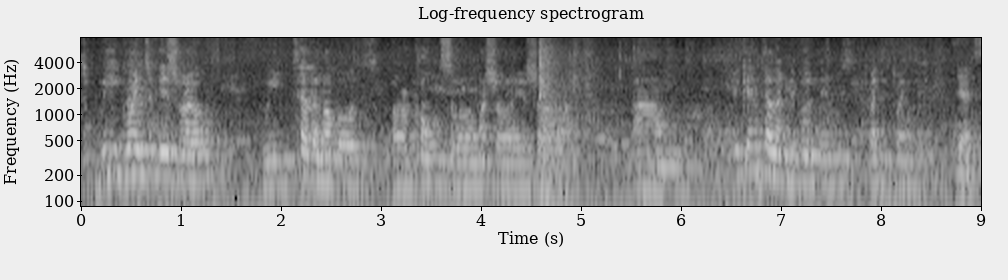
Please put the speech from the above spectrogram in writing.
Say this too. with we going to Israel, we tell them about our council, our Mashara Yeshua. Um, you can tell them the good news, 2020. Yes.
